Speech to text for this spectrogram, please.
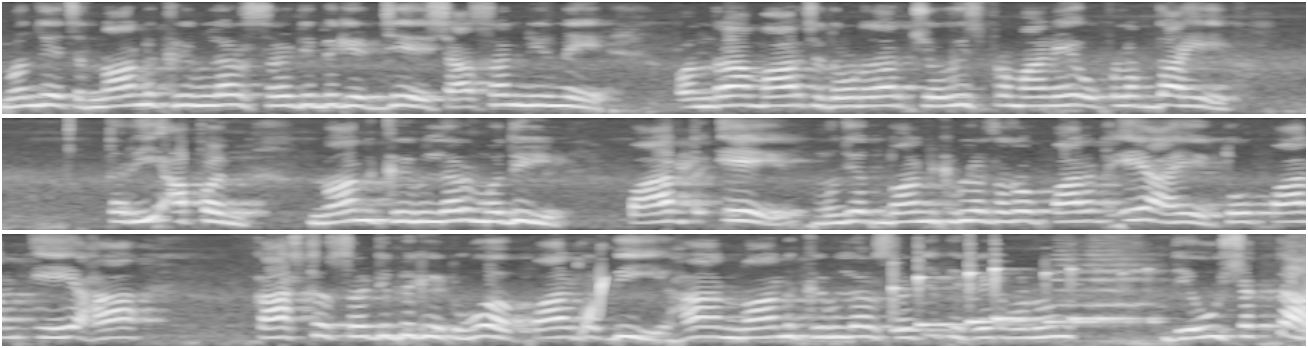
म्हणजेच नॉन क्रिमिनल सर्टिफिकेट जे शासन निर्णय पंधरा मार्च दोन हजार चोवीसप्रमाणे उपलब्ध आहे. तरी आपण नॉन क्रिमिनलमधील पार्ट ए म्हणजे नॉन क्रिमिनलचा जो पार्ट ए आहे तो पार्ट ए हा कास्ट सर्टिफिकेट व पार्ट बी हा नॉन क्रिमिनल सर्टिफिकेट म्हणून देऊ शकता.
